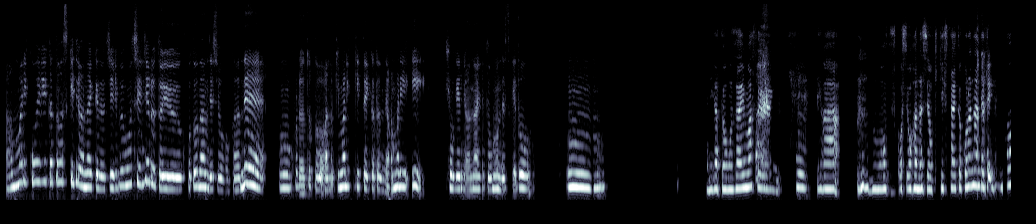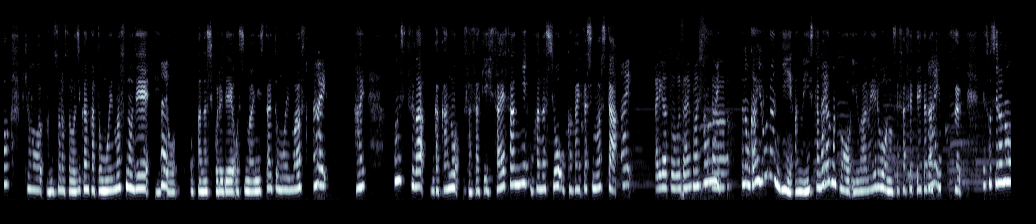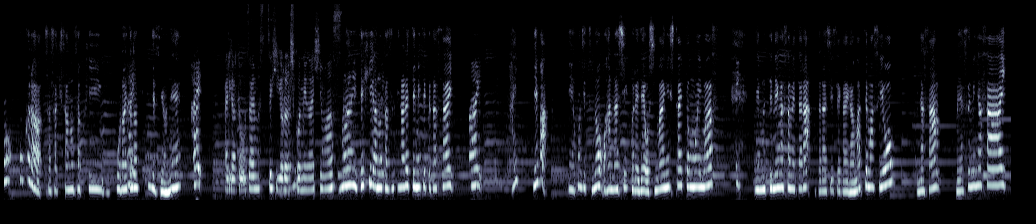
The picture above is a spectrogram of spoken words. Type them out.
あんまりこういう言い方は好きではないけど、自分を信じるということなんでしょうかね。うん、これはちょっと、あの、決まりきった言い方で、あんまりいい表現ではないと思うんですけど、うん、ありがとうございます。うん、では、もう少しお話をお聞きしたいところなんですけども、今日、あの、そろそろお時間かと思いますので、えっと、お話これでおしまいにしたいと思います。はい、はい。本日は画家の佐々木久恵さんにお話をお伺いいたしました。はい。ありがとうございました。はあの、概要欄に、あの、インスタグラムの URL を載せさせていただきます。でそちらの方から佐々木さんの作品ご覧いただけるんですよね。はい。ありがとうございます。ぜひよろしくお願いします。はい。ぜひ、あの、訪ねられてみてください。はい。はい。では、えー本日のお話、これでおしまいにしたいと思います。眠って目が覚めたら、新しい世界が待ってますよ。皆さん、おやすみなさい。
